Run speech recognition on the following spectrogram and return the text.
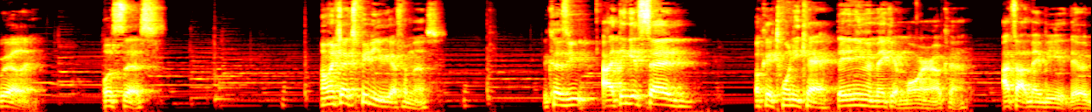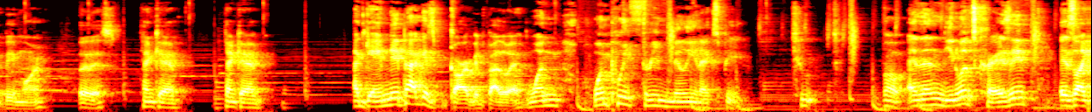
Really? What's this? How much XP do you get from this? Because you, I think it said, okay, 20K. They didn't even make it more. Okay. I thought maybe there would be more. Look at this 10K, 10K. A game day pack is garbage, by the way. One, 1.3 million XP. Two, Bro, and then you know what's crazy is like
